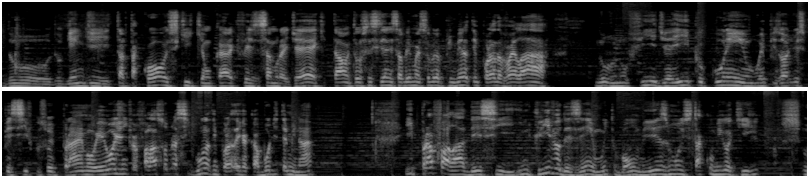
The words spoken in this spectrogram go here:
do, do Genji Tartakovsky, que é um cara que fez Samurai Jack e tal. Então, se vocês quiserem saber mais sobre a primeira temporada, vai lá no, no feed aí, procurem o episódio específico sobre Primal. E hoje a gente vai falar sobre a segunda temporada que acabou de terminar e para falar desse incrível desenho, muito bom mesmo, está comigo aqui o,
